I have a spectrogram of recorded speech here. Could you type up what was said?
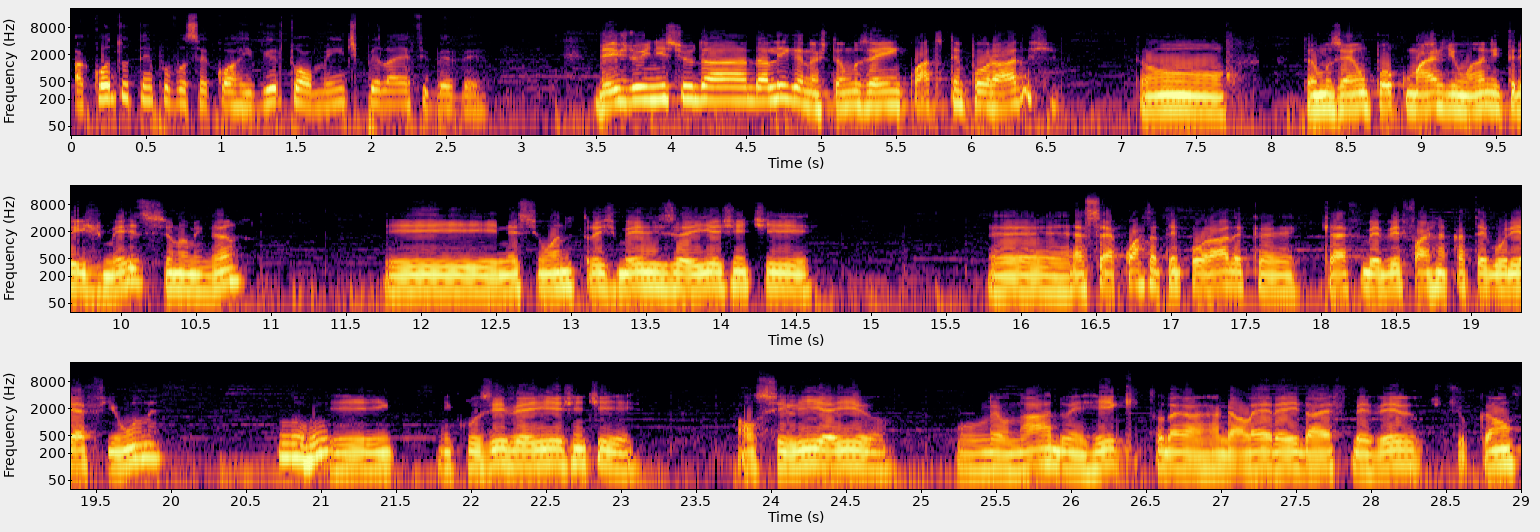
Há quanto tempo você corre virtualmente pela FBV? Desde o início da, da liga, nós estamos aí em quatro temporadas. Então, estamos aí um pouco mais de um ano e três meses, se eu não me engano. E nesse um ano e três meses aí a gente é, essa é a quarta temporada que, que a FBB faz na categoria F1, né? Uhum. E inclusive aí a gente auxilia aí o, o, Leonardo, o Henrique, toda a galera aí da FBV, o Tchucão,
